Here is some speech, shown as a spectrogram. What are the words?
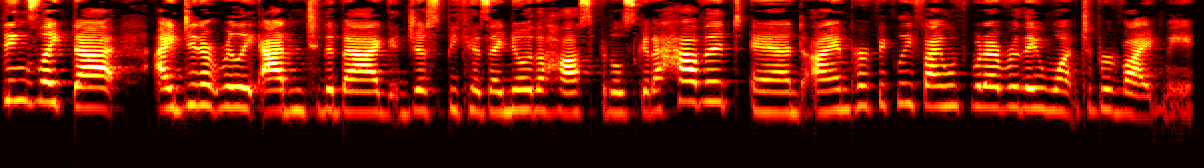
things like that, I didn't really add into the bag just because I know the hospital's gonna have it and I am perfectly fine with whatever they want to provide me.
